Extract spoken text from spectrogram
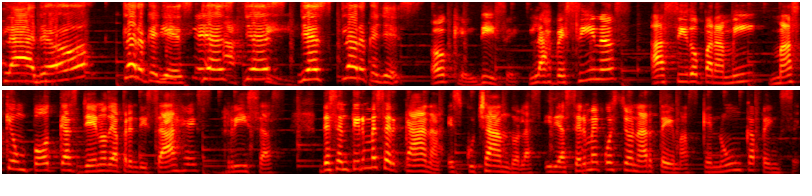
Claro, claro que yes, yes, yes, yes, claro que yes. Ok, dice, Las Vecinas ha sido para mí más que un podcast lleno de aprendizajes, risas, de sentirme cercana escuchándolas y de hacerme cuestionar temas que nunca pensé.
